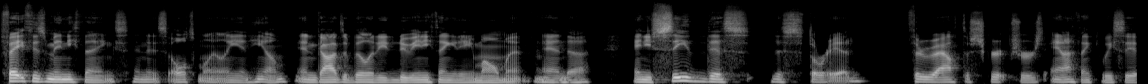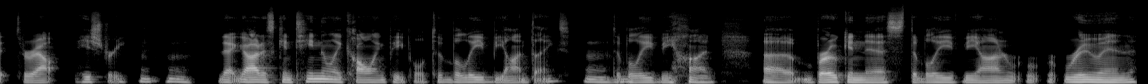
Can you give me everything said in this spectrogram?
faith is many things, and it's ultimately in Him and God's ability to do anything at any moment. And Mhm. uh, and you see this this thread throughout the scriptures, and I think we see it throughout history Mhm. that God is continually calling people to believe beyond things, to Mhm. believe beyond uh, brokenness, to believe beyond r- ruin,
